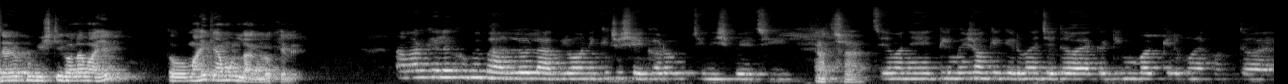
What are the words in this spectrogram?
যাই হোক মিষ্টি গলা মাহি। তো মাহি কেমন লাগল খেলে? আমার খেলে খুবই ভালো লাগল। অনেক কিছু শেখারও জিনিস পেয়েছি। আচ্ছা। যে মানে টিমের সঙ্গে কীরকম যেতে হয় একটা টিম ওয়ার্ক কীরকম করতে হয়।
